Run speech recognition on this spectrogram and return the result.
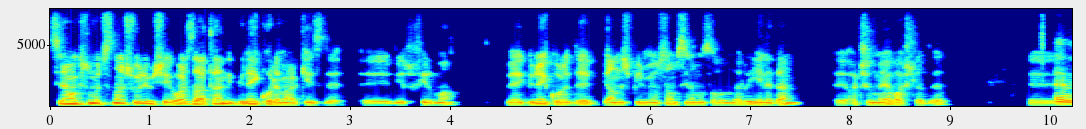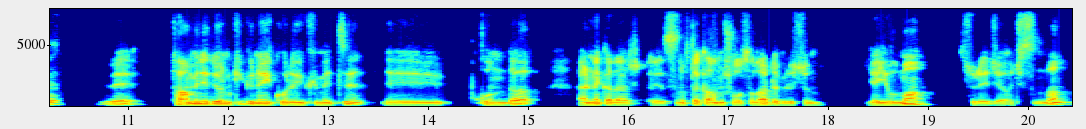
Cinemaximum açısından şöyle bir şey var. Zaten Güney Kore merkezli e, bir firma ve Güney Kore'de yanlış bilmiyorsam sinema salonları yeniden e, açılmaya başladı. E, Evet. Ve tahmin ediyorum ki Güney Kore hükümeti e, bu konuda her ne kadar e, sınıfta kalmış olsalar da virüsün yayılma süreci açısından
